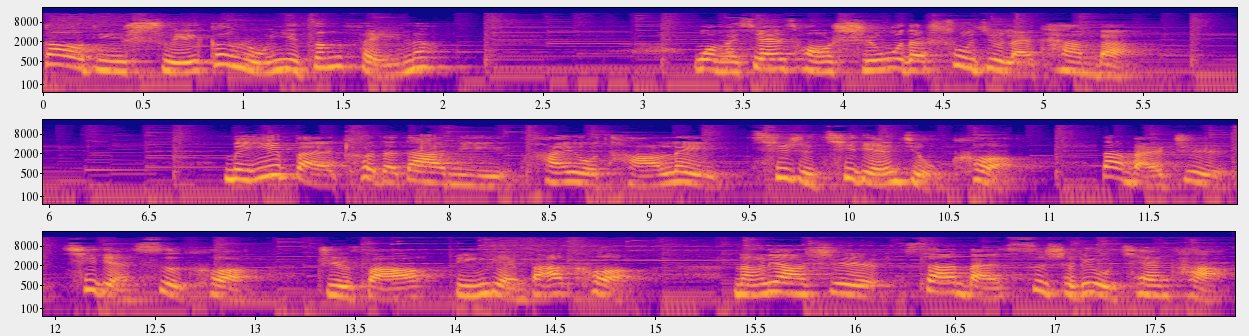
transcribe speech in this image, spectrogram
到底谁更容易增肥呢？我们先从食物的数据来看吧。每一百克的大米含有糖类七十七点九克，蛋白质七点四克，脂肪零点八克，能量是三百四十六千卡。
